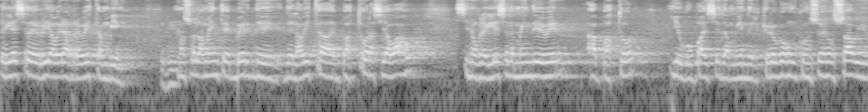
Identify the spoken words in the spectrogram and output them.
la iglesia debería ver al revés también, no solamente ver de, de la vista del pastor hacia abajo, sino que la iglesia también debe ver al pastor y ocuparse también de él. Creo que es un consejo sabio.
